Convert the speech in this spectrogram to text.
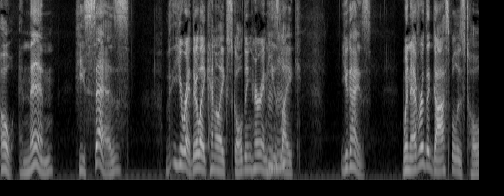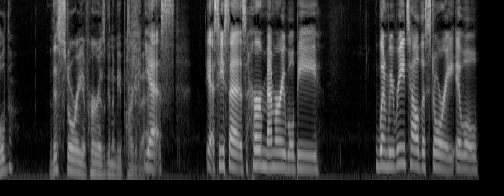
Oh, and then he says, "You're right." They're like kind of like scolding her, and he's like, "You guys, whenever the gospel is told, this story of her is going to be part of that." Yes. Yes, he says her memory will be when we retell the story, it will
